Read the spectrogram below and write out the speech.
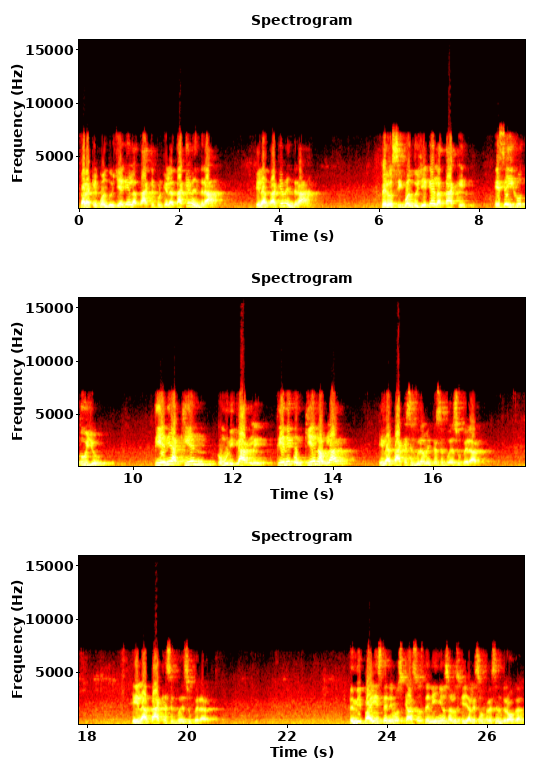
para que cuando llegue el ataque, porque el ataque vendrá, el ataque vendrá. Pero si cuando llegue el ataque, ese hijo tuyo tiene a quién comunicarle, tiene con quién hablar, el ataque seguramente se puede superar. El ataque se puede superar. En mi país tenemos casos de niños a los que ya les ofrecen droga.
